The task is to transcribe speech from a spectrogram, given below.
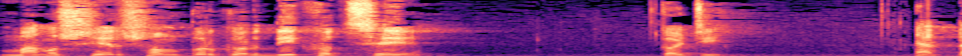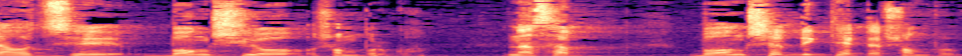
মানুষের সম্পর্কের দিক হচ্ছে কয়টি? একটা হচ্ছে বংশীয় সম্পর্ক, নাসাব। বংশের দিক থেকে একটা সম্পর্ক,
